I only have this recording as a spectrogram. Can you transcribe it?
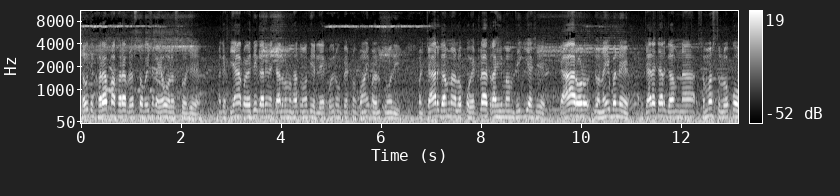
સૌથી ખરાબમાં ખરાબ રસ્તો કહી શકાય એવો રસ્તો છે. કારણ કે ત્યાં કોઈ અધિકારીને ચાલવાનું થતું નથી એટલે કોઈનું પેટનું પાણી પણ હલતું નથી. પણ ચાર ગામના લોકો એટલા ત્રાહીમામ થઈ ગયા છે કે આ રોડ જો નહીં બને ચારે ચાર ગામના સમસ્ત લોકો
